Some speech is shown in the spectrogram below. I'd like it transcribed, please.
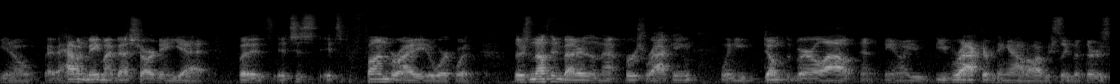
you know I haven't made my best Chardonnay yet. But it's it's just it's a fun variety to work with. There's nothing better than that first racking when you dump the barrel out. And, you know you you've racked everything out obviously, but there's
